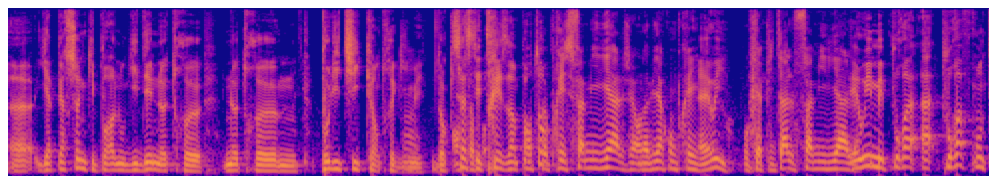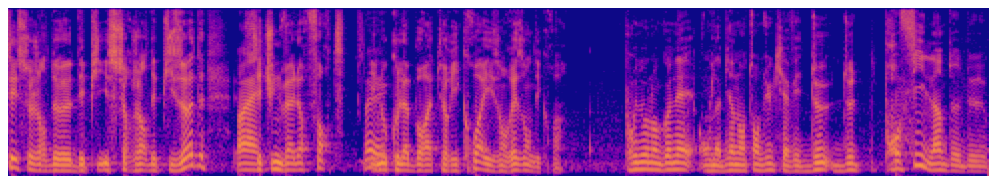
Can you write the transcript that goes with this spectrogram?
Il euh, n'y a personne qui pourra nous guider notre, notre euh, politique, entre guillemets. Donc ça, c'est très important. Entreprise familiale, on a bien compris. Eh oui. Au capital familial. Eh oui, mais pour, pour affronter ce genre d'épisode, c'est une valeur forte. Et nos collaborateurs y croient et ils ont raison d'y croire. Bruno Langonnet, on a bien entendu qu'il y avait deux, profils hein, de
